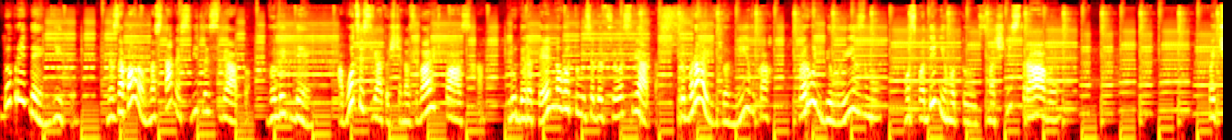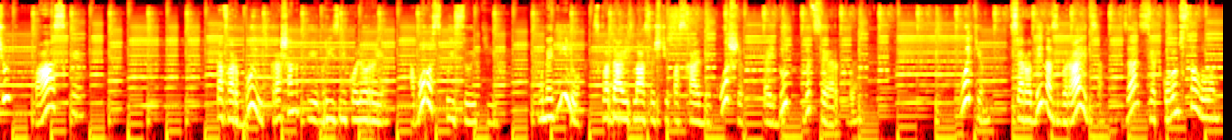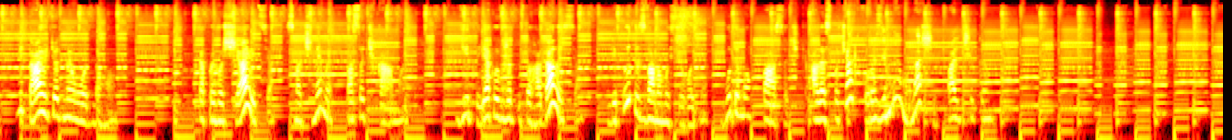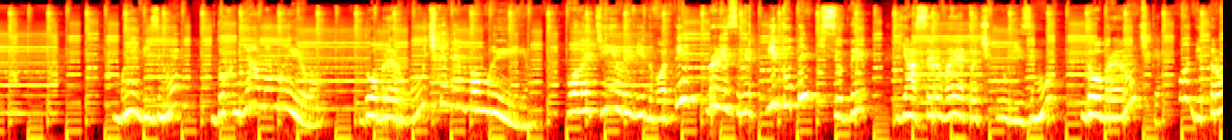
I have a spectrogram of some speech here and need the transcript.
Добрий день, діти! Незабаром настане світле свято, Великдень. Або це свято ще називають Пасха. Люди ретельно готуються до цього свята, прибирають в домівках, перуть білизну, господині готують смачні страви, печуть паски та фарбують крашанки в різні кольори або розписують їх. У неділю складають ласощі пасхальний кошик та йдуть до церкви. Потім вся родина збирається за святковим столом, вітають одне одного та пригощаються смачними пасочками. Діти, як ви вже здогадалися, ліпити з вами ми сьогодні будемо пасочки, але спочатку розімнемо наші пальчики. Ми візьмемо духм'яне мило, добре ручки ним помиєм. Полетіли від води бризги і туди, й сюди. Я серветочку візьму, добре ручки обітру.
